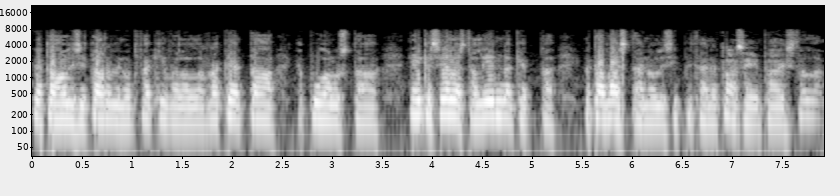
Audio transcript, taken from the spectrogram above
jota olisi tarvinnut väkivallalla rakentaa ja puolustaa, eikä sellaista linnaketta, jota vastaan olisi pitänyt aseen taistella.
